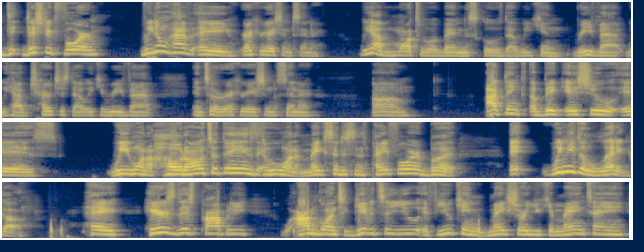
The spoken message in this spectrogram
D- District Four, we don't have a recreation center we have multiple abandoned schools that we can revamp. We have churches that we can revamp into a recreational center. Um, I think a big issue is we want to hold on to things and we want to make citizens pay for it, but it we need to let it go. Hey, here's this property. I'm going to give it to you if you can make sure you can maintain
